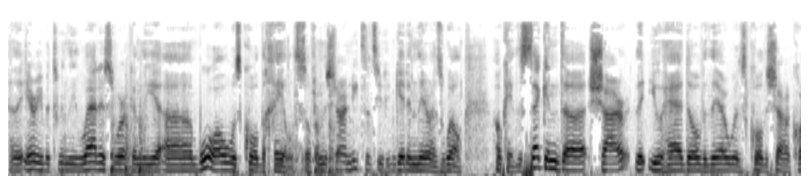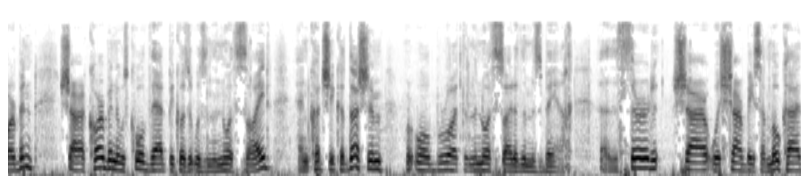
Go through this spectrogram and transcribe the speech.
and the area between the lattice work and the uh, wall was called the Chel. So from the Shar Nitzitz you can get in there as well. Okay, the second uh, Shar that you had over there was called the Shar Korban. Shar Korban, it was called that because it was in the north side, and Kodesh Kadashim were all brought on the north side of the Mizbeach. Uh, the third Shar was Shar Beis Mokad.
